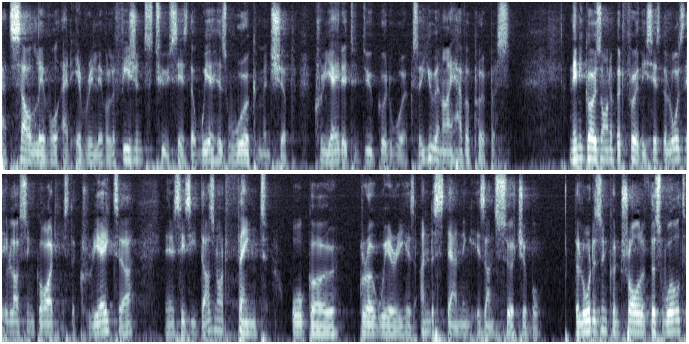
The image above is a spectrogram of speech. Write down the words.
at cell level, at every level. Ephesians 2 says that we are His workmanship, created to do good work. So you and I have a purpose. And then he goes on a bit further. He says, The Lord's the everlasting God, He's the creator. And he says, He does not faint or go grow weary. His understanding is unsearchable. The Lord is in control of this world,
